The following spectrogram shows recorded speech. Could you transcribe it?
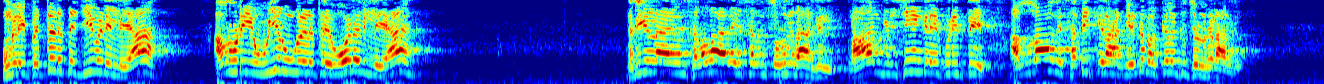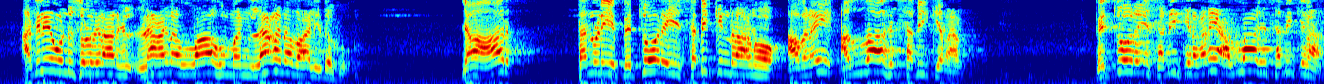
உங்களை பெற்றெடுத்த ஜீவன் இல்லையா? அவருடைய உயிர் உங்களிடத்தில் ஓடவில்லையா? நபிகள் நாயகம் சல்லா சொல்கிறார்கள் நான்கு விஷயங்களை குறித்து அல்லாஹ் சபிக்கிறான் என்று மக்களுக்கு சொல்கிறார்கள். அதிலே ஒன்று சொல்கிறார்கள் லான அல்லாஹு மன் லான வாலிதகு யார்? தன்னுடைய பெற்றோரை சபிக்கின்றானோ அவனை அல்லாஹ் சபிக்கிறான். பெற்றோரை சபிக்கிறவனை அல்லாஹ் சபிக்கிறான்.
